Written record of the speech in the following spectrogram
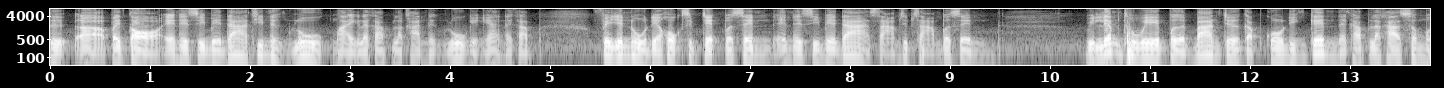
ตึไปต่อเอเนซีเบดาที่ 1 ลูกมาอีกแล้วครับ ราคา 1 ลูกอย่างเงี้ยนะครับเฟยนูดเนี่ย67%เอเนซีเบดา33% วิลเลียมทเวเปิดบ้านเจอกับโกลดิงเกนนะครับ ราคาเสม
